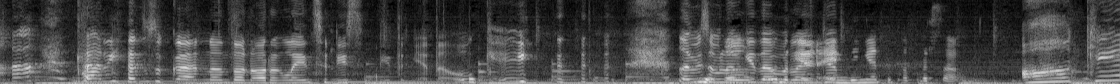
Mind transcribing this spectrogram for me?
kalian suka nonton orang lain sedih-sedih ternyata. Oke. Tapi sebelum kita ya berlanjut, endingnya tetap bersama. oke,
